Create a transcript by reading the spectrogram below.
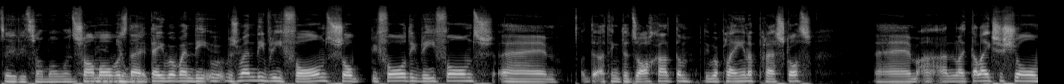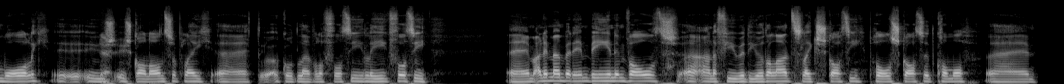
David Tomo. Tomo was there. They were when they it was when they reformed. So before they reformed, um, I think the Doc had them. They were playing at Prescot, um, and, like the likes of Sean Worley, who- who's who's gone on to play uh, a good level of footy, league footy. Um, I remember him being involved, uh, and a few of the other lads like Scotty, Paul Scott had come up. Um,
